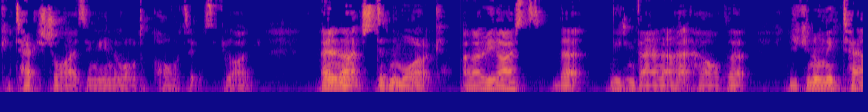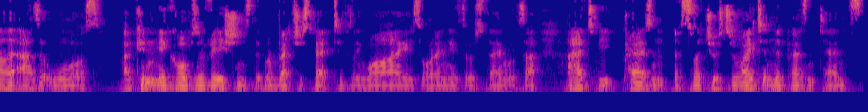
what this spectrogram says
contextualizing me in the world of politics, if you like. And that just didn't work. And I realised that reading Diana Athill that you can only tell it as it was. I couldn't make observations that were retrospectively wise or any of those things. I, I had to be present, so I chose to write it in the present tense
